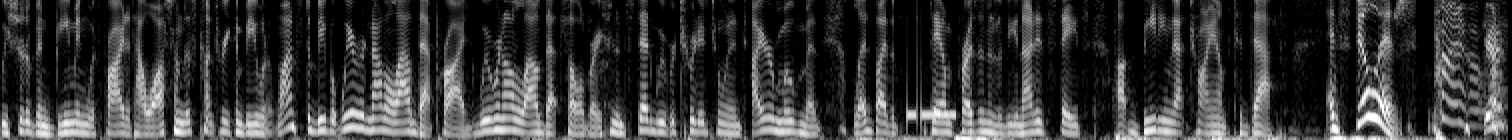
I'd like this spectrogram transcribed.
We should have been beaming with pride at how awesome this country can be when it wants to be, but we were not allowed that pride. We were not allowed that celebration. Instead, we were treated to an entire movement led by the damn president of the United States, uh, beating that to death, and still is. Yeah.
